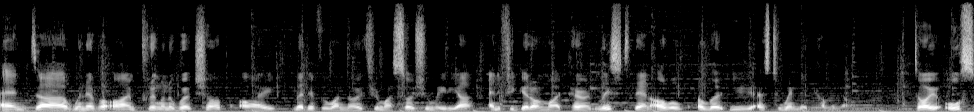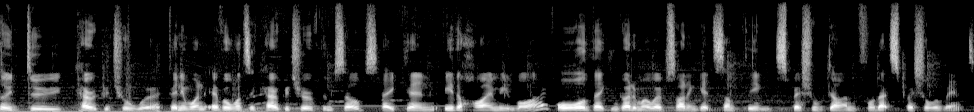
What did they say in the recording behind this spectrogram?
and uh, whenever I'm putting on a workshop, I let everyone know through my social media. And if you get on my parent list, then I will alert you as to when they're coming up. So I also do caricature work. If anyone ever wants a caricature of themselves, they can either hire me live or they can go to my website and get something special done for that special event.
